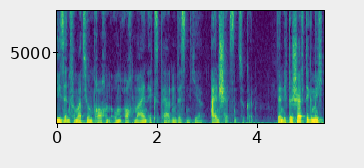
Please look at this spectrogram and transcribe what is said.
diese Information brauchen, um auch mein Expertenwissen hier einschätzen zu können. Denn ich beschäftige mich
